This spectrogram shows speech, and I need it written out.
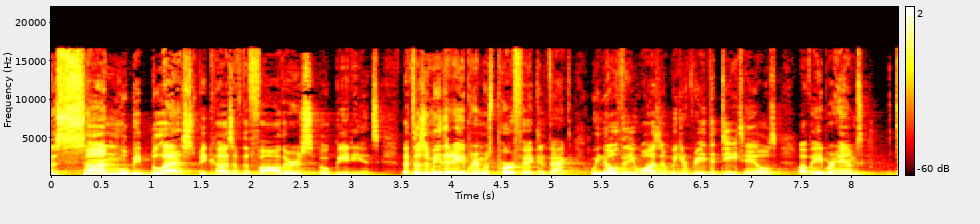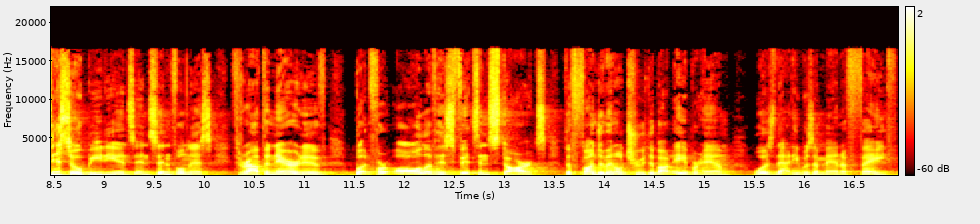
The son will be blessed because of the father's obedience. That doesn't mean that Abraham was perfect. In fact, we know that he wasn't. We can read the details of Abraham's disobedience and sinfulness throughout the narrative, but for all of his fits and starts, the fundamental truth about Abraham was that he was a man of faith.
